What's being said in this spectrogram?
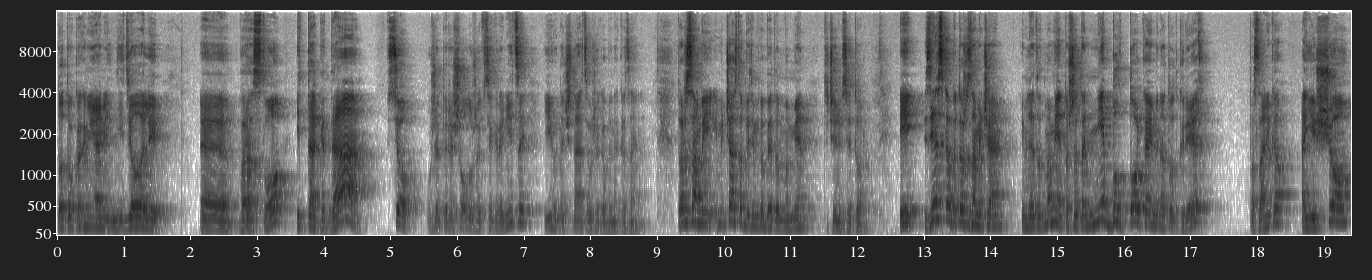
до того, как они, они не делали э, воровство, и тогда все, уже перешел уже все границы, и начинается уже как бы наказание. То же самое, и мы часто видим как бы этот момент в течение всей Торы. И здесь как бы тоже замечаем именно этот момент, то что это не был только именно тот грех посланников, а еще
